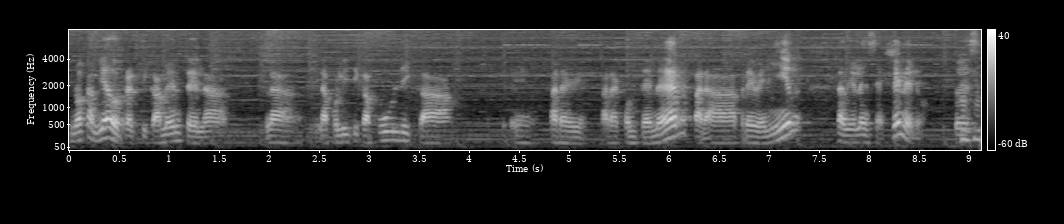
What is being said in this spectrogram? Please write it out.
no ha cambiado prácticamente la, política pública eh, para, contener, para prevenir la violencia de género. Entonces,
